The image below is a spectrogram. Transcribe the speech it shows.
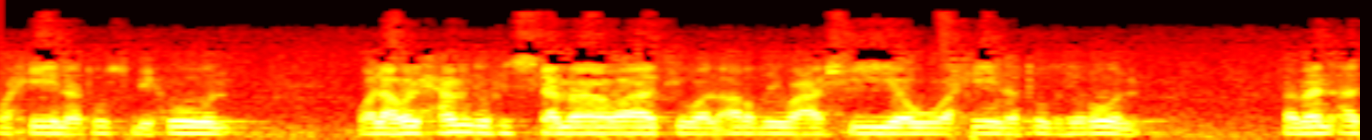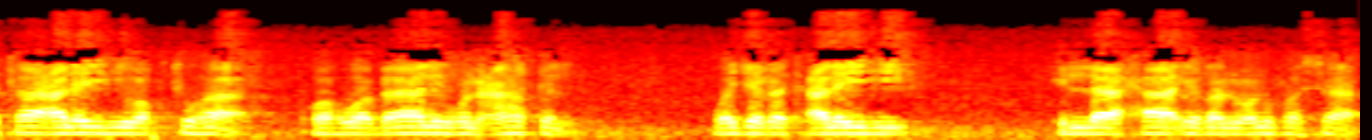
وحين تصبحون وله الحمد في السماوات والأرض وعشيا وحين تظهرون. فمن أتى عليه وقتها وهو بالغ عاقل وجبت عليه إلا حائضا ونفسا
